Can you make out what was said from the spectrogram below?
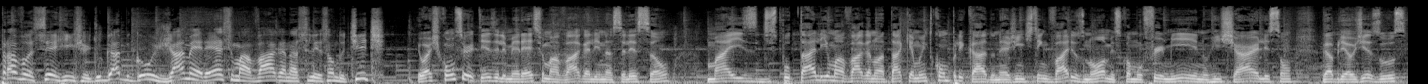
Para você, Richard, o Gabigol já merece uma vaga na seleção do Tite? Eu acho que com certeza ele merece uma vaga ali na seleção, mas disputar ali uma vaga no ataque é muito complicado, né? A gente tem vários nomes como Firmino, Richarlison, Gabriel Jesus,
